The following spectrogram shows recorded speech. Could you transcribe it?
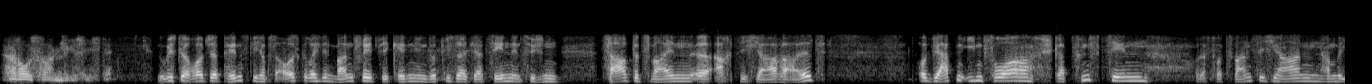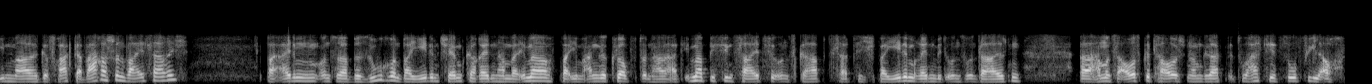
herausragende Geschichte. Nun ist der Roger Penske, ich habe es ausgerechnet, Manfred, wir kennen ihn wirklich seit Jahrzehnten, inzwischen zarte 82 Jahre alt. Und wir hatten ihn vor, ich glaube, 15 oder vor 20 Jahren, haben wir ihn mal gefragt, da war er schon weißhaarig. Bei einem unserer Besuche und bei jedem Chamka-Rennen haben wir immer bei ihm angeklopft und er hat immer ein bisschen Zeit für uns gehabt, hat sich bei jedem Rennen mit uns unterhalten, äh, haben uns ausgetauscht und haben gesagt, du hast jetzt so viel auch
